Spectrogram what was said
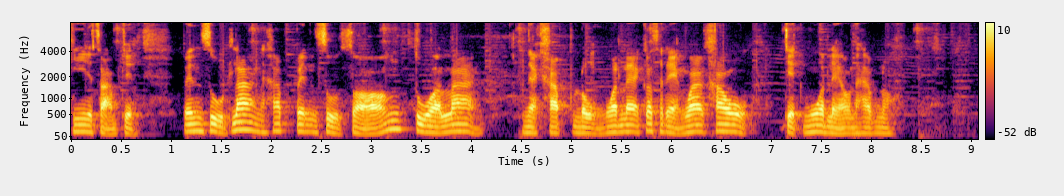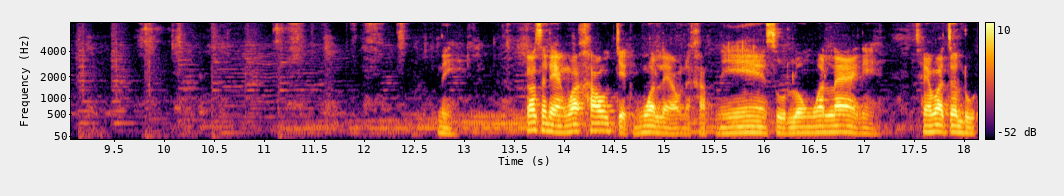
ที่ 37 เป็นสูตรล่างนะครับ เป็นสูตร 2 ตัวล่างนะครับ ลงงวดแรกก็แสดงว่าเข้า 7 งวดแล้วนะครับเนาะ นี่ ก็แสดงว่าเข้า 7 งวดแล้วนะครับ นี่สูตรลงงวดแรกนี่ ใช่ว่าจะหลุด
